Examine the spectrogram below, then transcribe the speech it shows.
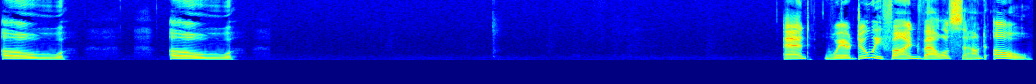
O. O. And where do we find vowel sound O?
